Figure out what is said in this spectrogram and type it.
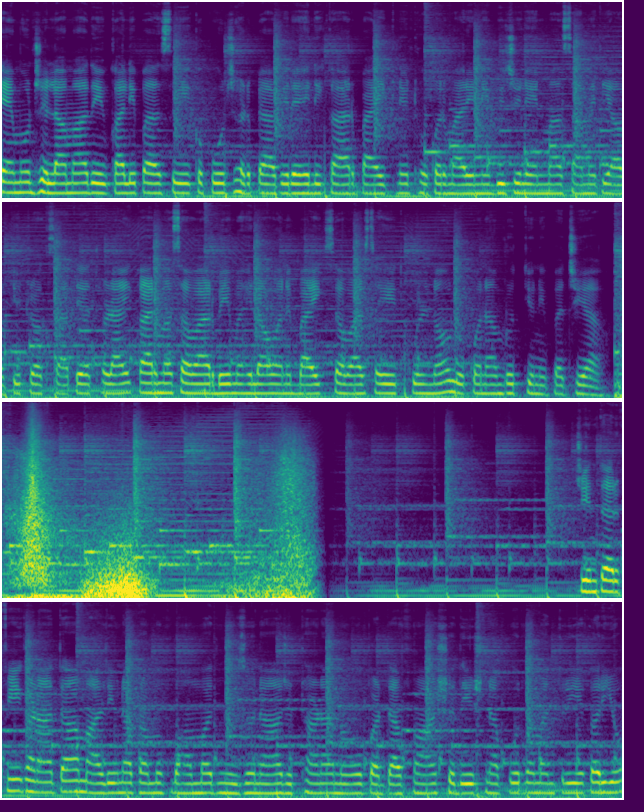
કૈમૂર જિલ્લામાં દેવકાલી પાસે એક પૂર ઝડપે આવી રહેલી કાર બાઇકને ઠોકર મારીને બીજી લેનમાં સામેથી આવતી ટ્રક સાથે અથડાઈ. કારમાં સવાર બે મહિલાઓ અને બાઇક સવાર સહિત કુલ નવ લોકોના મૃત્યુ નિપજ્યા. ચીન તરફી ગણાતા માલદીવના પ્રમુખ મોહમ્મદ મ્યુઝોના જુઠ્ઠાણાનો પર્દાફાશ દેશના પૂર્વ મંત્રીએ કર્યો.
